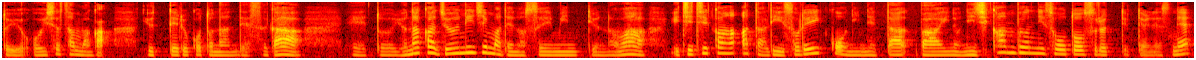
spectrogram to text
というお医者様が言っていることなんですがえーと、夜中12時までの睡眠っていうのは1時間あたりそれ以降に寝た場合の2時間分に相当するって言ってるんですね。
